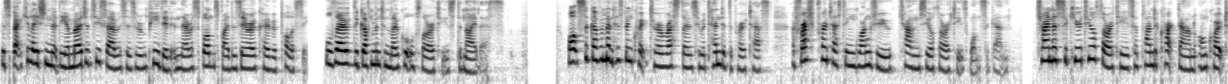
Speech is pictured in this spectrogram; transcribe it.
with speculation that the emergency services were impeded in their response by the zero COVID policy, although the government and local authorities deny this. Whilst the government has been quick to arrest those who attended the protest, a fresh protest in Guangzhou challenged the authorities once again. China's security authorities have planned a crackdown on, quote,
